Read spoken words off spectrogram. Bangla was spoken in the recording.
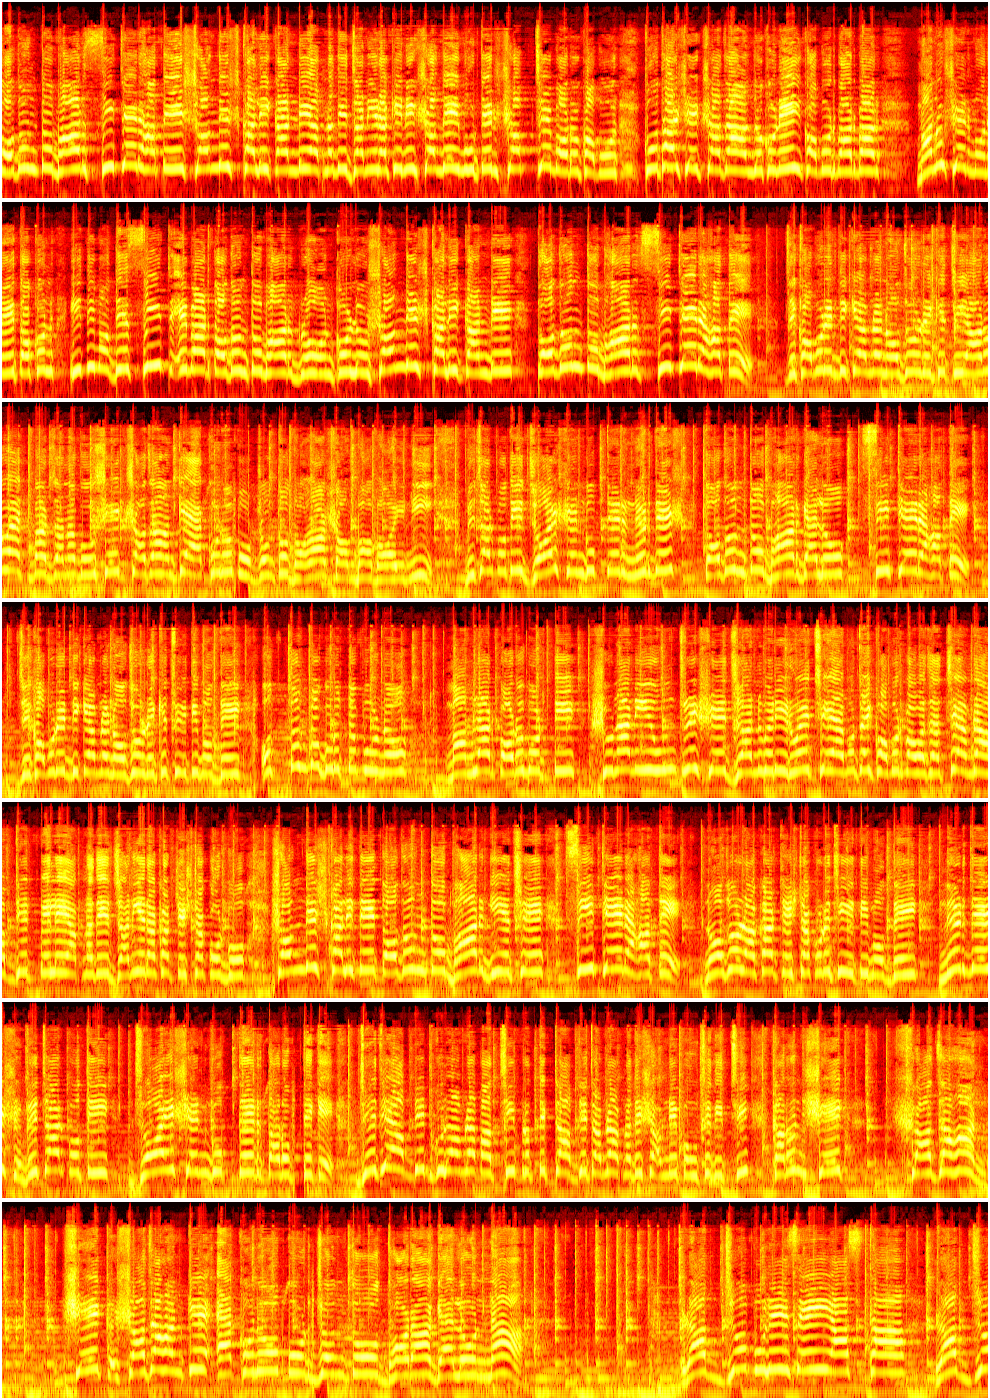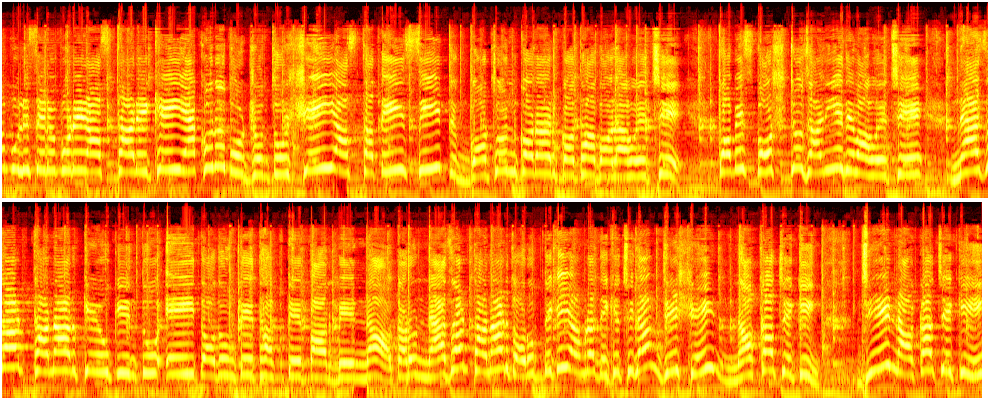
তদন্ত ভার সিটের হাতে সন্দেশখালী কাণ্ডে আপনাদের জানিয়ে রাখি মুহূর্তের সবচেয়ে বড় খবর। কোথায় শেখ শাহজাহান? যখন এই খবর বারবার মানুষের মনে, তখন ইতিমধ্যে সিট এবার তদন্ত ভার গ্রহণ করল। সন্দেশখালী কাণ্ডে তদন্ত ভার সিটের হাতে। যে খবরের দিকে আমরা নজর রেখেছি আরও একবার জানাব, শেখ শাহজাহানকে এখনও পর্যন্ত ধরা সম্ভব হয়নি। বিচারপতি জয় সেনগুপ্তের নির্দেশ তদন্ত ভার গেল হাতে যে খবরের দিকে আমরা নজর রেখেছি ইতিমধ্যেই, অত্যন্ত গুরুত্বপূর্ণ মামলার পরবর্তী শুনানি উনত্রিশে জানুয়ারি রয়েছে, এমনটাই খবর পাওয়া যাচ্ছে। আমরা আপডেট পেলে আপনাদের জানিয়ে রাখার চেষ্টা করব। সন্দেশখালীতে তদন্ত ভার গিয়েছে সিটের হাতে। নজর রাখার চেষ্টা করেছি ইতিমধ্যেই। নির্দেশ বিচারপতি জয় সেনগুপ্তের তরফ থেকে। যে যে আপডেটগুলো আমরা পাচ্ছি, প্রত্যেকটা আপডেট আমরা আপনাদের সামনে পৌঁছে দিচ্ছি। কারণ শেখ শাহজাহান। শেখ শাহজাহানকে এখনও পর্যন্ত ধরা গেল না। রাজ্য পুলিশ এই আস্থা, রাজ্য পুলিশের উপরে আস্থা রেখেই এখনও পর্যন্ত সেই আস্থাতেই সিট গঠন করার কথা বলা হয়েছে। তবে স্পষ্ট জানিয়ে দেওয়া হয়েছে, নাজার থানার কেউ কিন্তু এই তদন্তে থাকতে পারবে না। কারণ নাজার থানার তরফ থেকেই আমরা দেখেছিলাম যে সেই নাকা চেকিং, যে নাকা চেকিং,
